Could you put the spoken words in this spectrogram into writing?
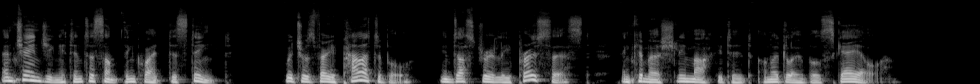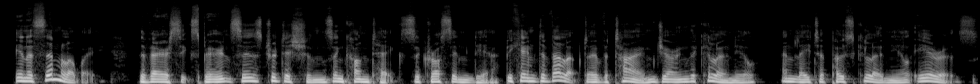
and changing it into something quite distinct, which was very palatable, industrially processed, and commercially marketed on a global scale. In a similar way, the various experiences, traditions, and contexts across India became developed over time during the colonial and later post colonial eras.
